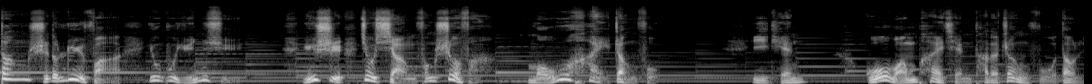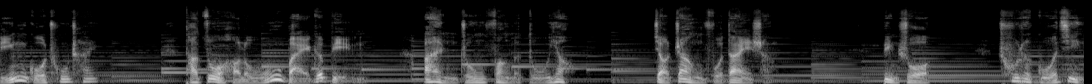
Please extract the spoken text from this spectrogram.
当时的律法又不允许，于是就想方设法谋害丈夫。一天，国王派遣她的丈夫到邻国出差，她做好了五百个饼，暗中放了毒药，叫丈夫带上。并说，出了国境，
